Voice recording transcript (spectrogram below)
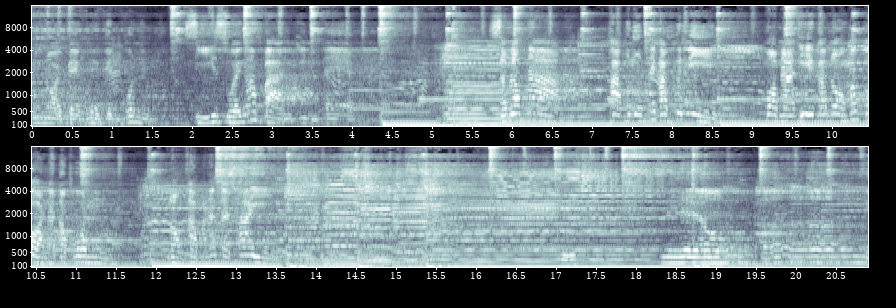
ลุงน้อยแปลงหูเป็นคน สีสวยงามปานกินแตงสำหรับหน้าภาพมนุษย์ในคำขึ้นนี้มอบนาทีกับน้องเมังกรอัตพลน้องคำมนัสชัยแล้วหาย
